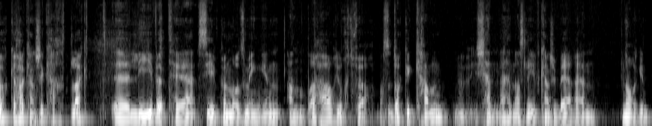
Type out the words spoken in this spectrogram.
dere har kanskje kartlagt eh, livet til Siv på en måte som ingen andre har gjort før. Altså Dere kan kjenne hennes liv kanskje bedre enn noen.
